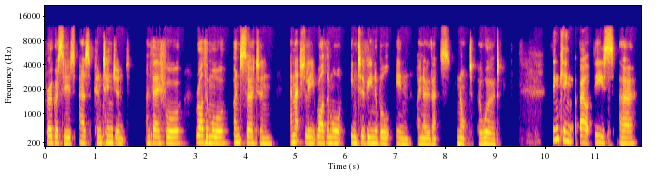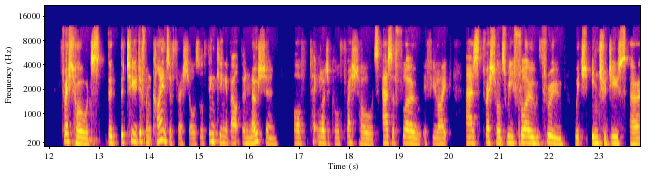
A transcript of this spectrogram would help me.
progresses as contingent and therefore rather more uncertain and actually rather more intervenable in. I know that's not a word. Thinking about these uh, thresholds, the, the two different kinds of thresholds, or thinking about the notion of technological thresholds as a flow, if you like, as thresholds we flow through, which introduce uh,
